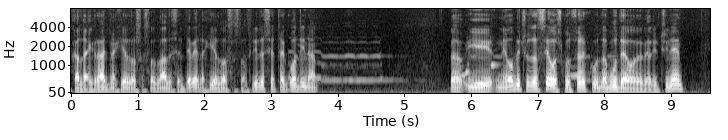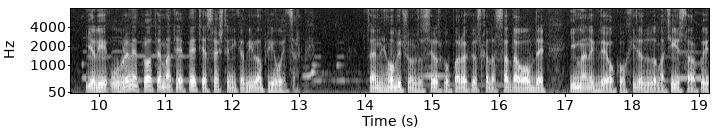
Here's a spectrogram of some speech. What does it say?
kada je građena 1829-1830. godina i neobično za seosku crkvu da bude ove veličine, jer je u vreme prote Mateje Petja sveštenika bila pri ovoj crkvi. Što je neobično za seosku parokiju, kada sada ovde ima negde oko hiljadu domaćinstava koji eh,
